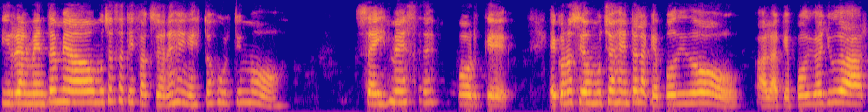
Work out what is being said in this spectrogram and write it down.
y realmente me ha dado muchas satisfacciones en estos últimos seis meses, porque he conocido mucha gente a la que he podido, a la que he podido ayudar,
